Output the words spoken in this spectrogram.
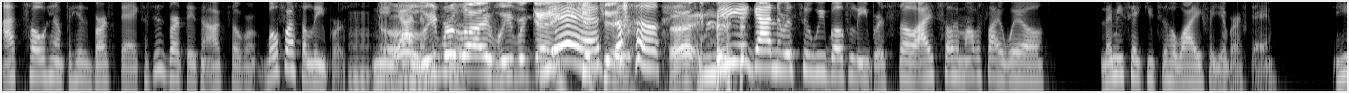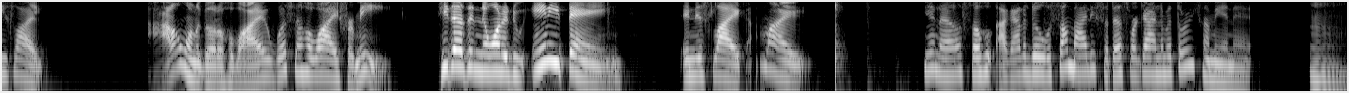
I told him for his birthday because his birthday's in October. Both of us are Libras. Me and guy Oh, Libra two. life, Libra gang, Yeah, shit, so Alright. me and guy number two, we both Libras. So I told him, I was like, well, let me take you to Hawaii for your birthday. And he's like, I don't want to go to Hawaii. What's in Hawaii for me? He doesn't want to do anything. And it's like, I'm like, you know, so I got to do it with somebody. So that's where guy number three come in at. Mm.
